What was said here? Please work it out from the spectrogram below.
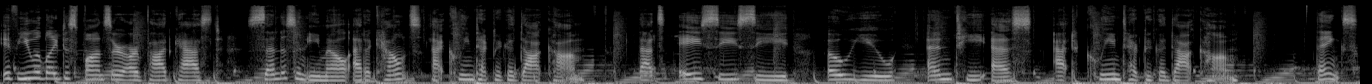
If you would like to sponsor our podcast, send us an email at accounts at cleantechnica.com. That's A C C O U N T S at cleantechnica.com. Thanks.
